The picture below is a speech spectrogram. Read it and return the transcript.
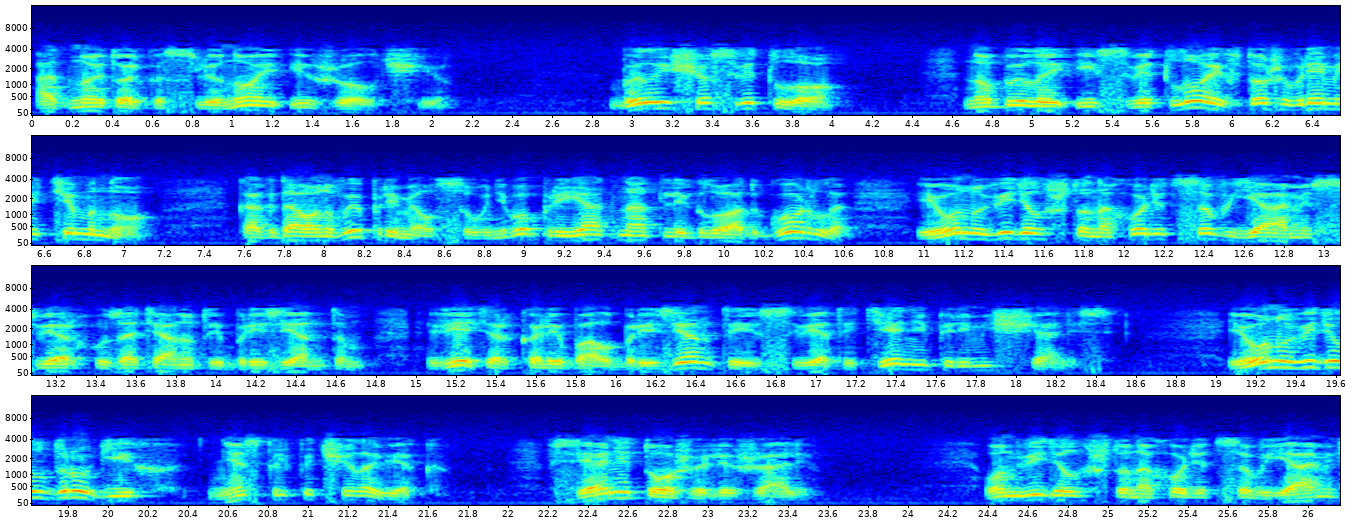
одной только слюной и желчью. Было еще светло, но было и светло, и в то же время темно. Когда он выпрямился, у него приятно отлегло от горла, и он увидел, что находится в яме, сверху затянутой брезентом. Ветер колебал брезенты, и свет и тени перемещались. И он увидел других, несколько человек. Все они тоже лежали. Он видел, что находится в яме,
